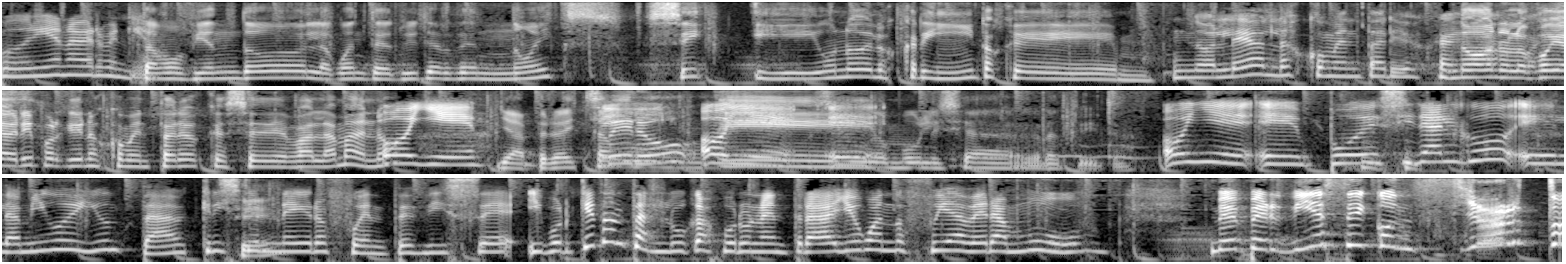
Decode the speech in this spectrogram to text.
podrían haber venido. Estamos viendo la cuenta de Twitter de Noix. Sí, y uno de los cariñitos que... No leas los comentarios. hay No, no los voy a abrir porque hay unos comentarios que se va la mano. Oye, Ya, pero ahí está. Pero, Oye, eh, eh, publicidad gratuita. Oye, eh, ¿puedo decir algo? El amigo de Yunta, Cristian Sí. Negro Fuentes, dice: ¿Y por qué tantas lucas por una entrada? Yo cuando fui a ver a Move, me perdí ese concierto.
